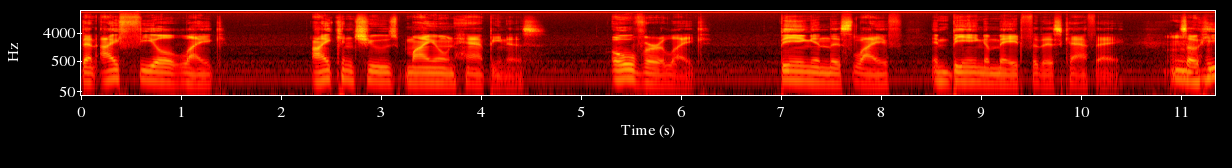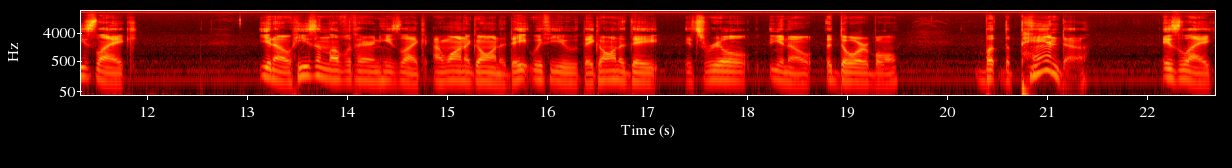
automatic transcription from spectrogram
that I feel like I can choose my own happiness over like being in this life and being a maid for this cafe. So Mhm. he's like, you know, he's in love with her and he's like, I want to go on a date with you. They go on a date. It's real, you know, adorable. But the panda is like,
